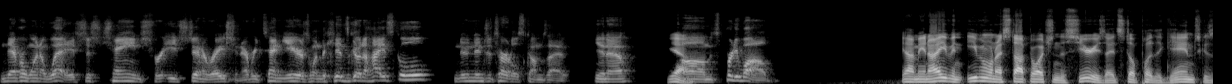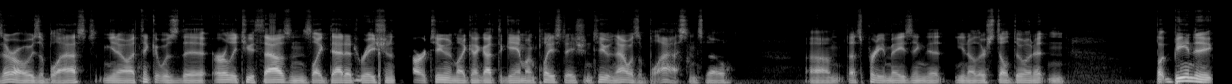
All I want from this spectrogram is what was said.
never went away. It's just changed for each generation. Every 10 years, when the kids go to high school, new Ninja Turtles comes out. You know, Yeah, um, it's pretty wild. Yeah. I mean, I even even when I stopped watching the series, I'd still play the games because they're always a blast. You know, I think it was the early 2000s, like that iteration of the cartoon. Like I got the game on PlayStation 2, and that was a blast. And so um, that's pretty amazing that you know they're still doing it. And but being the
